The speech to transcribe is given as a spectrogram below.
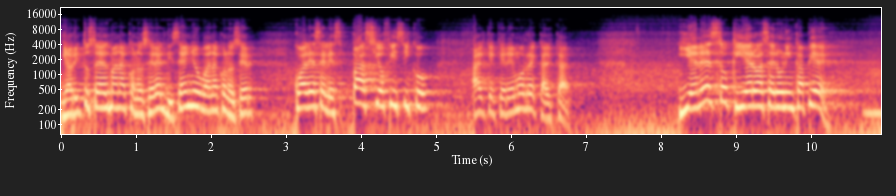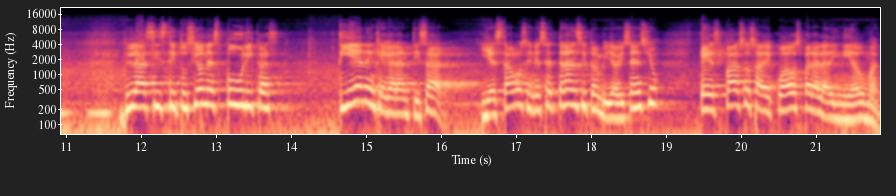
Y ahorita ustedes van a conocer el diseño, van a conocer cuál es el espacio físico al que queremos recalcar. Y en esto quiero hacer un hincapié. Las instituciones públicas tienen que garantizar, y estamos en ese tránsito en Villavicencio, espacios adecuados para la dignidad humana.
